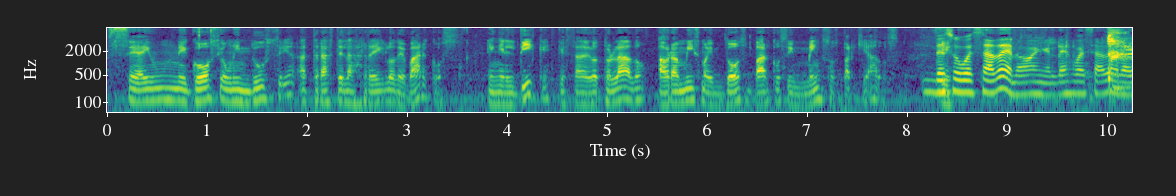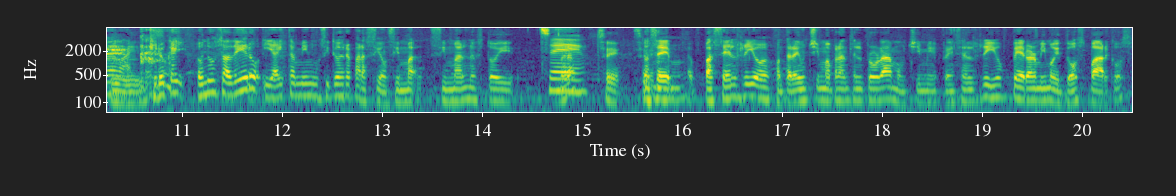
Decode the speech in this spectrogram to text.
se, hay un negocio, una industria atrás del arreglo de barcos. En el dique, que está del otro lado, ahora mismo hay dos barcos inmensos parqueados. De su huesadero, en el deshuesadero de barcos. Creo que hay un usadero y hay también un sitio de reparación, si mal, si mal no estoy... Sí. ¿verdad? sí, sí. Entonces, pasé el río, contaré un chisme para adelante en el programa, un chisme de experiencia en el río, pero ahora mismo hay dos barcos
